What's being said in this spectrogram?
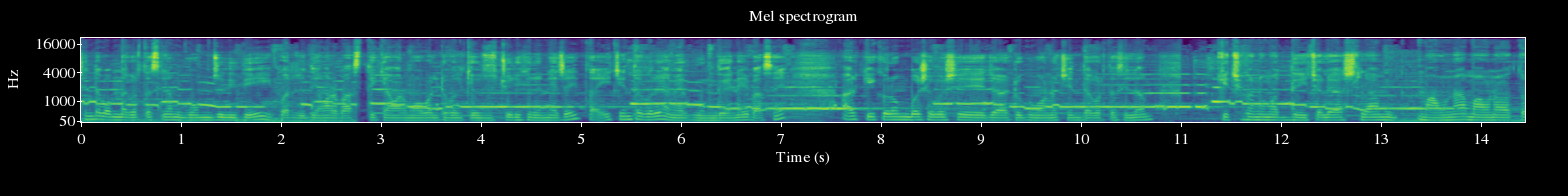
চিন্তা ভাবনা করতেছিলাম, ঘুম যদি দিই, পরে যদি আমার বাস থেকে আমার মোবাইল টোবাইল কেউ যদি চুরি করে নিয়ে যায়, তাই চিন্তা করে আমি আর ঘুম দেয় নাই বাসে। আর কি করম বসে বসে যা একটু ঘুমানোর চিন্তা করতেছিলাম। কিছুক্ষণের মধ্যেই চলে আসলাম মাওনা। মাওনা তো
